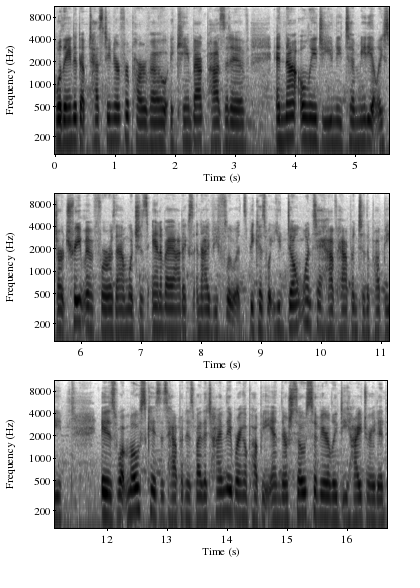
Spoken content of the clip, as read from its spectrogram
Well, they ended up testing her for parvo. It came back positive. And not only do you need to immediately start treatment for them, which is antibiotics and IV fluids, because what you don't want to have happen to the puppy is what most cases happen is by the time they bring a puppy in, they're so severely dehydrated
